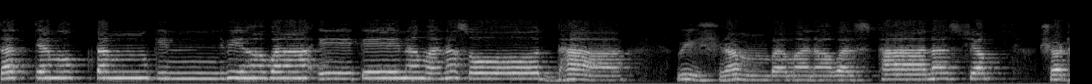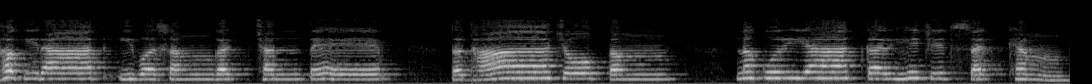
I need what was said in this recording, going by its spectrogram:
सत्यमुक्तम् किन्विह वा एकेन मनसोद्धा। विश्रम्बमनवस्थानस्य षठकिरात् इव सङ्गच्छन्ते। तथा चोक्तम् न कुर्यात् कर्हिचित्सख्यम्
